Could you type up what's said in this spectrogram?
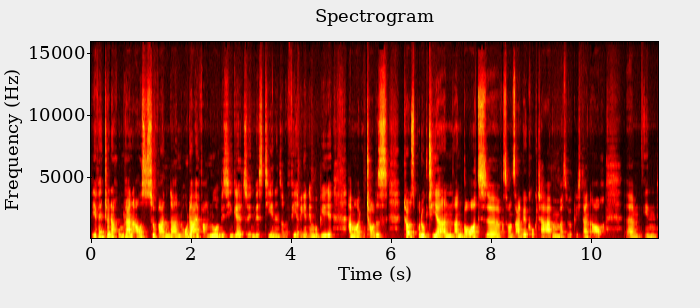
eventuell nach Ungarn auszuwandern oder einfach nur ein bisschen Geld zu investieren in so eine Ferienimmobilie, haben heute ein tolles, tolles Produkt hier an, an Bord, äh, was wir uns angeguckt haben, was wirklich dann auch ähm, in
